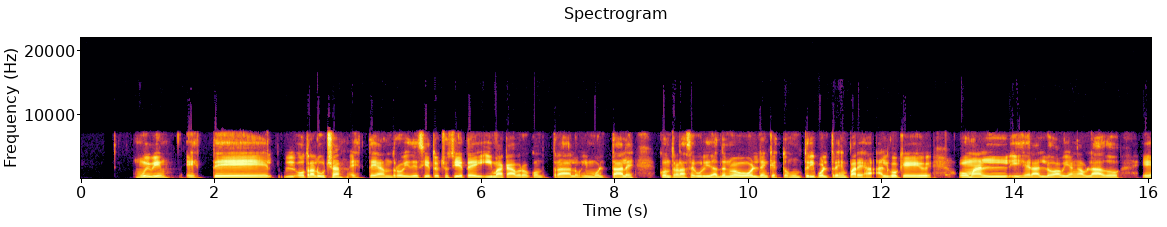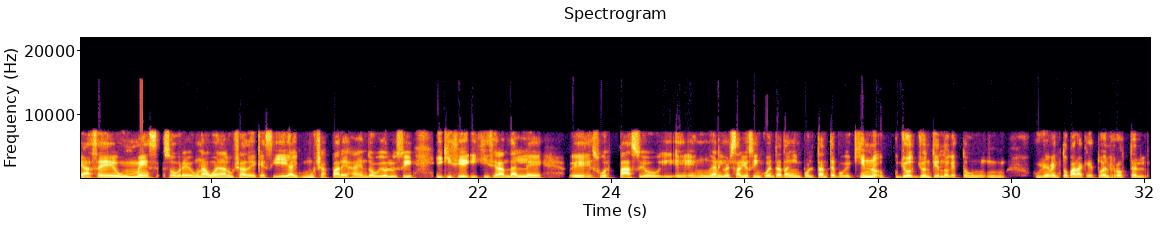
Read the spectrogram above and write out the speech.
Muy bien. Este, otra lucha, este Android 787 y Macabro contra los Inmortales, contra la seguridad del Nuevo Orden, que esto es un triple 3 en pareja, algo que Omar y Gerardo habían hablado eh, hace un mes sobre una buena lucha de que si hay muchas parejas en WWC y, quisieran darle eh, su espacio y, eh, en un aniversario 50 tan importante, porque quién no, yo, yo entiendo que esto es un, evento para que todo el roster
